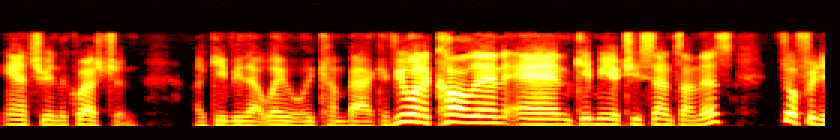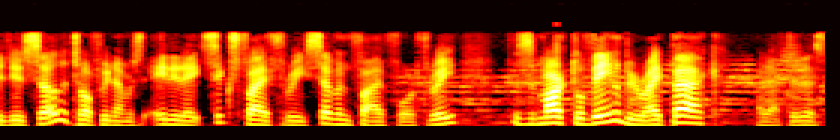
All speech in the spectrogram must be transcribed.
answering the question. I'll give you that way when we come back. If you want to call in and give me your two cents on this, feel free to do so. The toll free number is 888 653 7543. This is Mark Levine. I'll be right back right after this.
